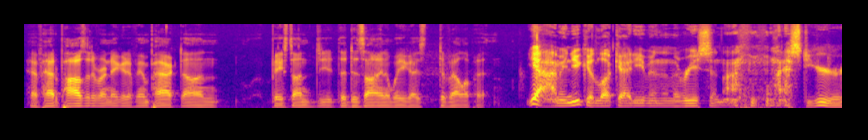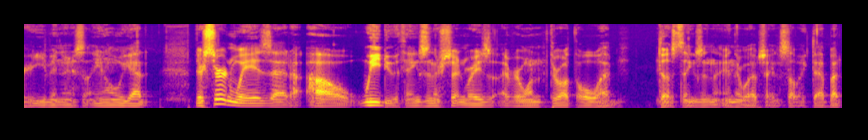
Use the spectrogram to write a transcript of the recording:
have had a positive or negative impact on based on d- the design and way you guys develop it? Yeah, I mean, you could look at even in the recent last year, even you know we got there's certain ways that how we do things, and there's certain ways everyone throughout the whole web does things in, the, in their website and stuff like that. But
